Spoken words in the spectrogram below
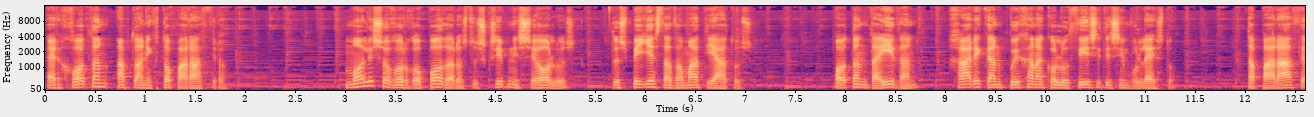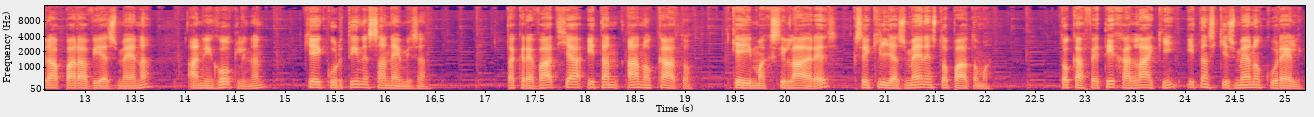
ερχόταν από το ανοιχτό παράθυρο. Μόλις ο γοργοπόδαρος τους ξύπνησε όλους, τους πήγε στα δωμάτια τους. Όταν τα είδαν, χάρηκαν που είχαν ακολουθήσει τις συμβουλές του. Τα παράθυρα παραβιασμένα ανοιγόκλιναν και οι κουρτίνες ανέμιζαν. Τα κρεβάτια ήταν άνω κάτω και οι μαξιλάρες ξεκυλιασμένες στο πάτωμα. Το καφετί χαλάκι ήταν σκισμένο κουρέλι.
